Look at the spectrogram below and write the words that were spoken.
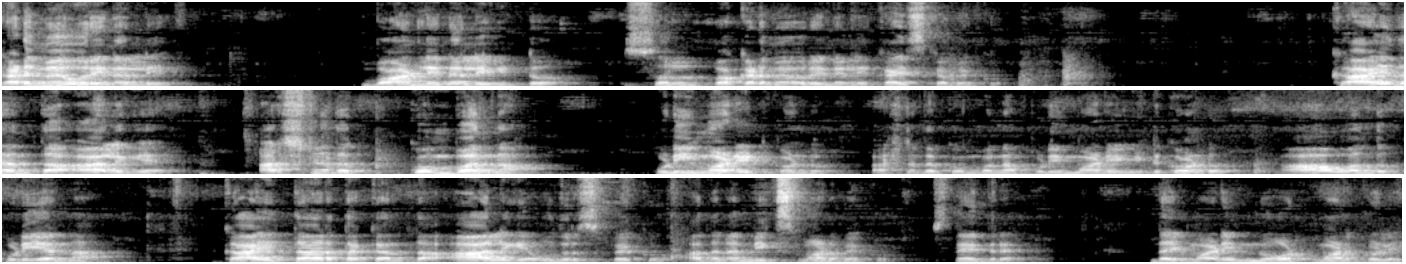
ಕಡಿಮೆ ಊರಿನಲ್ಲಿ ಬಾಂಡ್ಲಿನಲ್ಲಿ ಇಟ್ಟು ಸ್ವಲ್ಪ ಕಡಿಮೆ ಊರಿನಲ್ಲಿ ಕಾಯಿಸ್ಕೋಬೇಕು. ಕಾಯ್ದಂಥ ಹಾಲಿಗೆ ಅರ್ಶಿಣದ ಕೊಂಬನ್ನು ಪುಡಿ ಮಾಡಿ ಇಟ್ಕೊಂಡು, ಅರ್ಶಿಣದ ಕೊಂಬನ್ನು ಪುಡಿ ಮಾಡಿ ಇಟ್ಕೊಂಡು ಆ ಒಂದು ಪುಡಿಯನ್ನು ಕಾಯ್ತಾ ಇರ್ತಕ್ಕಂಥ ಹಾಲಿಗೆ ಉದುರಿಸ್ಬೇಕು. ಅದನ್ನು ಮಿಕ್ಸ್ ಮಾಡಬೇಕು. ಸ್ನೇಹಿತರೆ, ದಯಮಾಡಿ ನೋಟ್ ಮಾಡ್ಕೊಳ್ಳಿ.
